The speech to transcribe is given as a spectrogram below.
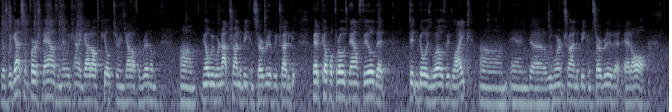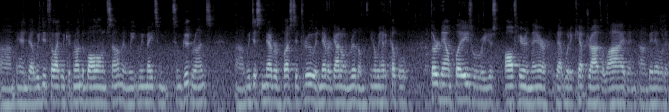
because we got some first downs and then we kind of got off kilter and got off a rhythm. Um, you know, we were not trying to be conservative. We tried to get. We had a couple throws downfield that didn't go as well as we'd like, um, and uh, we weren't trying to be conservative at, at all. Um, and uh, we did feel like we could run the ball on them some, and we, we made some, some good runs. Uh, we just never busted through and never got on rhythm. You know, we had a couple third down plays where we were just off here and there that would have kept drives alive and um, been able to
